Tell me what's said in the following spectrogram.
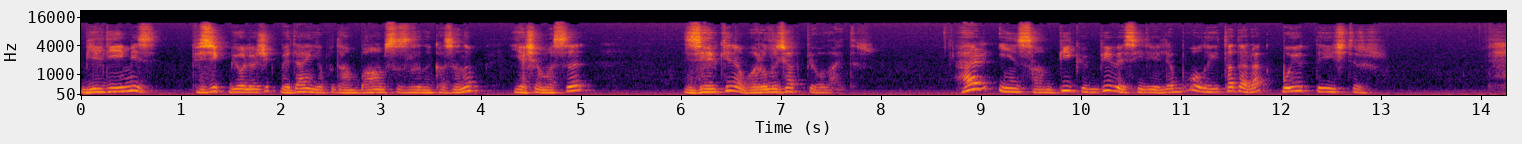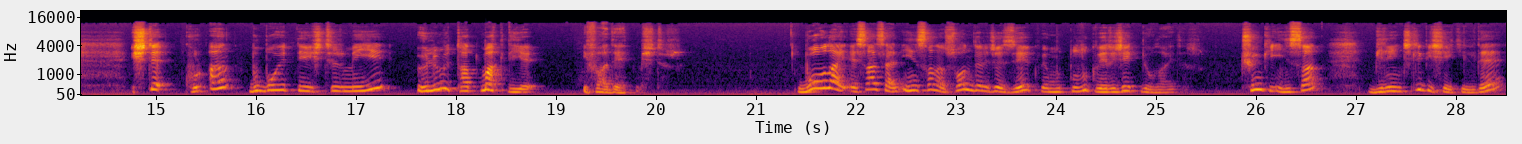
bildiğimiz fizik biyolojik beden yapıdan bağımsızlığını kazanıp yaşaması zevkine varılacak bir olaydır. Her insan bir gün bir vesileyle bu olayı tadarak boyut değiştirir. İşte Kur'an bu boyut değiştirmeyi ölümü tatmak diye ifade etmiştir. Bu olay esasen insana son derece zevk ve mutluluk verecek bir olaydır. Çünkü insan bilinçli bir şekilde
